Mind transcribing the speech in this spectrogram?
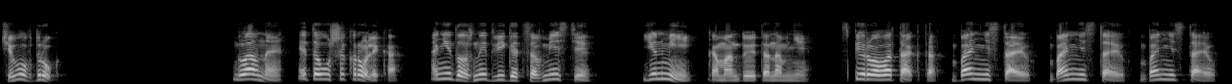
Чего вдруг?» «Главное, это уши кролика. Они должны двигаться вместе». «Юнми», – командует она мне. «С первого такта. Bunny style, bunny style, bunny style».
